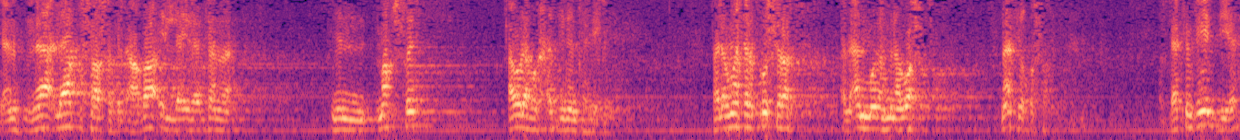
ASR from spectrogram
يعني لا لا قصاص في الأعضاء إلا إذا كان من مفصل أو له حد ينتهي إليه. فلو مثلا كسرت الأنملة من الوسط ما في قصار لكن في الدية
